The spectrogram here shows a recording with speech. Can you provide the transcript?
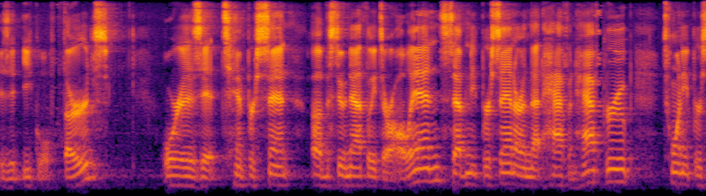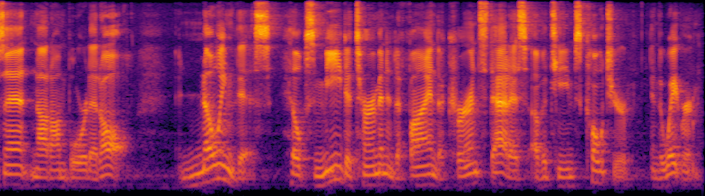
Is it equal thirds? Or is it 10% of the student athletes are all in, 70% are in that half and half group, 20% not on board at all? Knowing this helps me determine and define the current status of a team's culture in the weight room.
